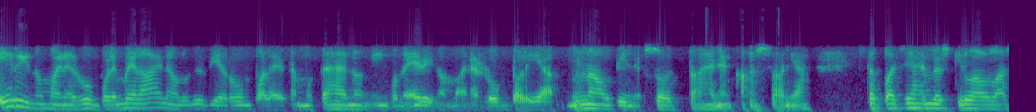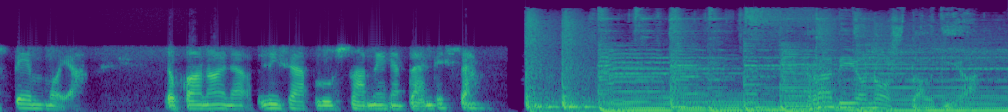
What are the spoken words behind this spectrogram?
erinomainen rumpali. Meillä on aina ollut hyviä rumpaleita, mutta hän on niin kuin erinomainen rumpali ja nautin soittaa hänen kanssaan. Ja sitä paitsi hän myöskin laulaa stemmoja, joka on aina lisää plussaa meidän bändissä. Radio Nostalgia.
